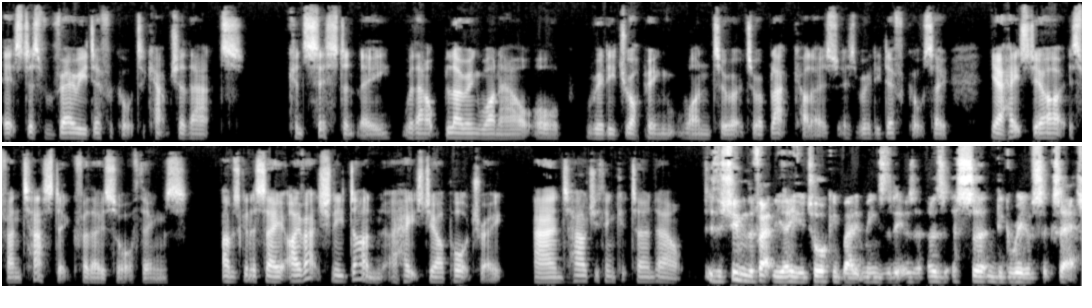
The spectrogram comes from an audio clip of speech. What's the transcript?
it's just very difficult to capture that consistently without blowing one out or really dropping one to a, to a black color is really difficult. So, yeah, HDR is fantastic for those sort of things. I was going to say, I've actually done a HDR portrait, and how do you think it turned out? Assuming the fact that yeah, you're talking about it means that it was a, a certain degree of success.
